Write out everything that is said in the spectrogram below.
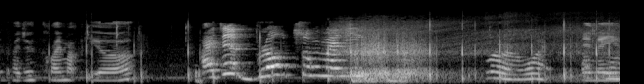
If I just climb up here, I just broke so many. Bro, what? and then you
